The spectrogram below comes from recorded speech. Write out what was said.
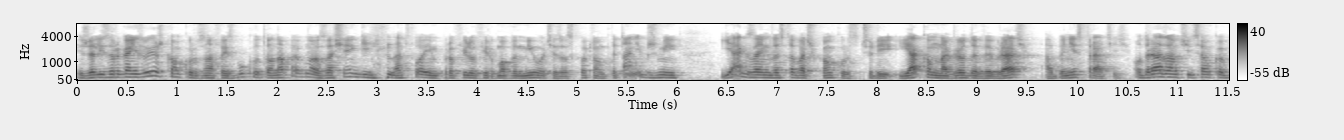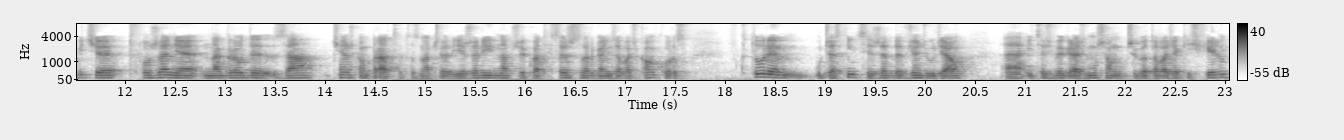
Jeżeli zorganizujesz konkurs na Facebooku, to na pewno zasięgi na Twoim profilu firmowym miło Cię zaskoczą. Pytanie brzmi, jak zainwestować w konkurs, czyli jaką nagrodę wybrać, aby nie stracić. Odradzam Ci całkowicie tworzenie nagrody za ciężką pracę. To znaczy, jeżeli na przykład chcesz zorganizować konkurs, w którym uczestnicy, żeby wziąć udział e, i coś wygrać, muszą przygotować jakiś film,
